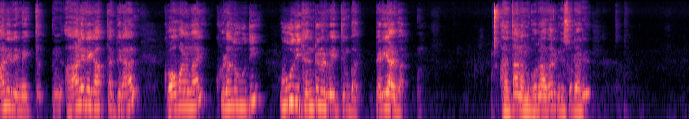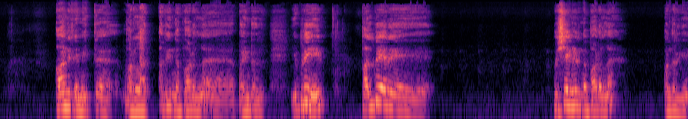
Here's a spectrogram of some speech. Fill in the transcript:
ஆணிரை மேய்த்து ஆணிரை காத்த பிரான் கோவலனாய் குழல் ஊதி ஊதி கன்றுகள் மேய்த்தும்பார் பெரியாழ்வார். அதைத்தான் நம்ம குருநாதர் இங்கே சொல்கிறாரு ஆணிரை மேய்த்த வரலாறு. அது இந்த பாடலில் பயின்றது இப்படி பல்வேறு விஷயங்கள் இந்த பாடலில் வந்திருக்கு.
